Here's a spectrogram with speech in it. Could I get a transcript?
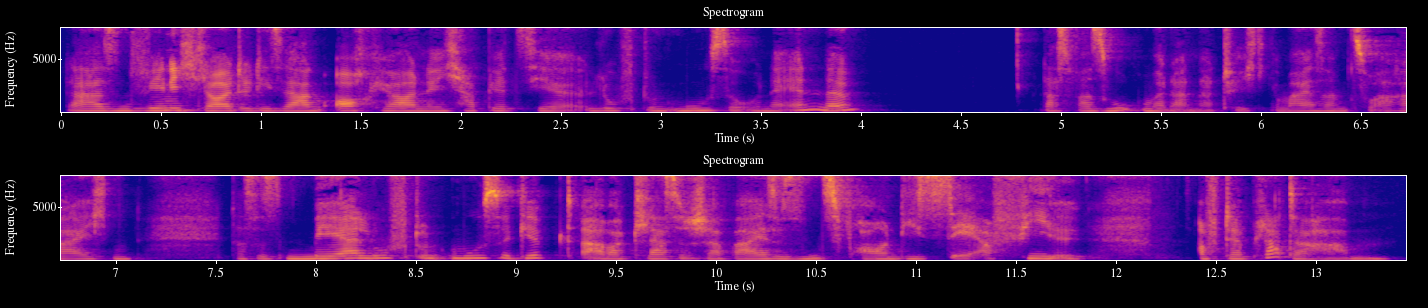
Da sind wenig Leute, die sagen, ach ja, nee, ich habe jetzt hier Luft und Muße ohne Ende. Das versuchen wir dann natürlich gemeinsam zu erreichen, dass es mehr Luft und Muße gibt. Aber klassischerweise sind es Frauen, die sehr viel auf der Platte haben.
